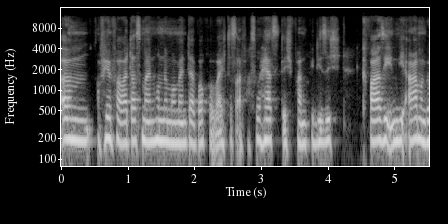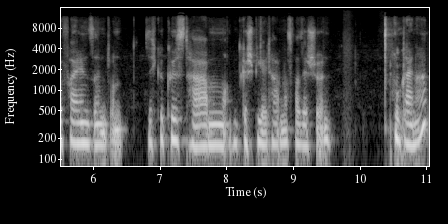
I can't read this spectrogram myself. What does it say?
Ähm, auf jeden Fall war das mein Hundemoment der Woche, weil ich das einfach so herzlich fand, wie die sich quasi in die Arme gefallen sind und sich geküsst haben und gespielt haben. Das war sehr schön. Und okay. deiner?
